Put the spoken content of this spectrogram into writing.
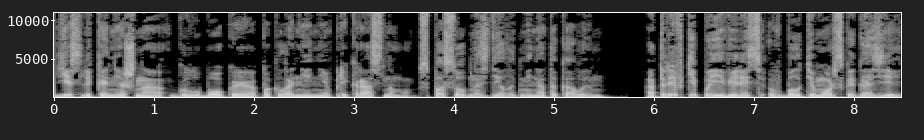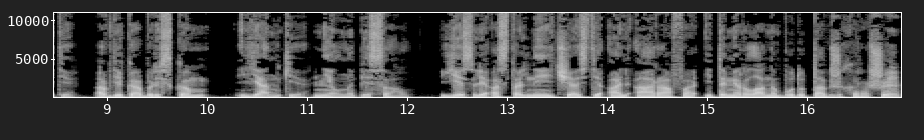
Если, конечно, глубокое поклонение прекрасному способно сделать меня таковым. Отрывки появились в Балтиморской газете, а в декабрьском «Янке» Нил написал «Если остальные части Аль-Арафа и Тамерлана будут так же хороши,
